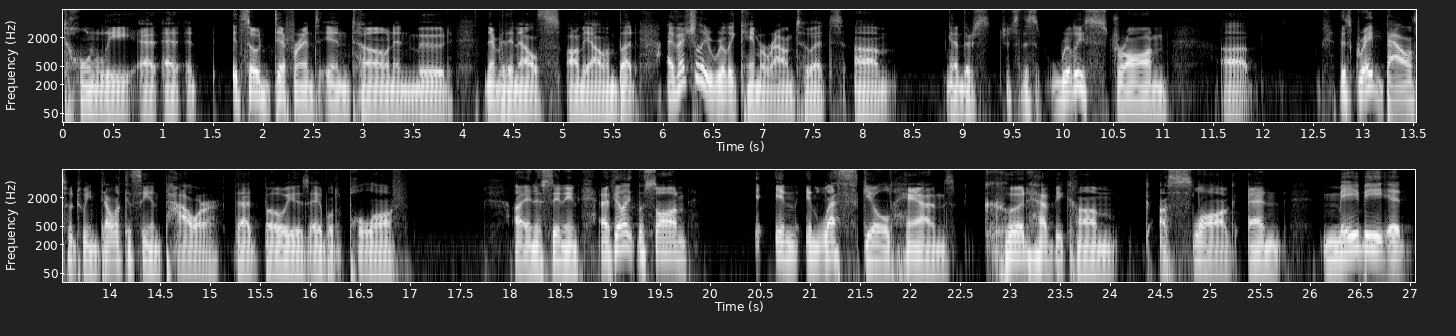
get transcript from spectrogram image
tonally and, and it's so different in tone and mood and everything else on the album. But I eventually really came around to it. Um, and there's just this really strong, uh, this great balance between delicacy and power that Bowie is able to pull off uh, in his singing. And I feel like the song, in in less skilled hands, could have become a slog, and maybe it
